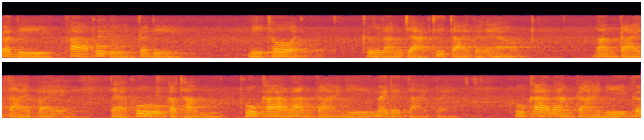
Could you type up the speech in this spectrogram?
ก็ดีฆ่าผู้อื่นก็ดี มีโทษ คือหลังจากที่ตายไปแล้ว ร่างกายตายไป แต่ผู้กระทำผู้ฆ่าร่างกายนี้ไม่ได้ตายไป ผู้ฆ่าร่างกายนี้ก็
